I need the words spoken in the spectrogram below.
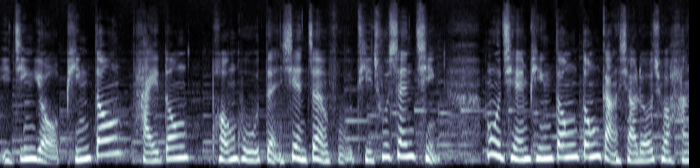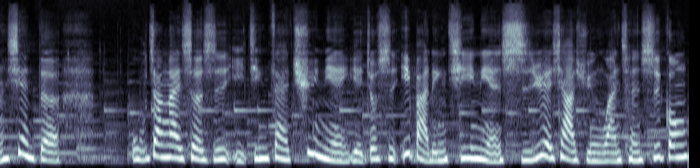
已经有屏东、台东、澎湖等县政府提出申请，目前屏东东港小琉球航线的无障碍设施已经在去年，也就是一百零七年十月下旬完成施工。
